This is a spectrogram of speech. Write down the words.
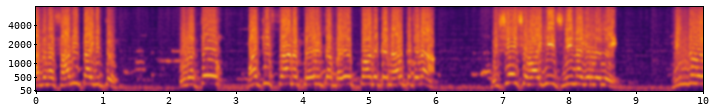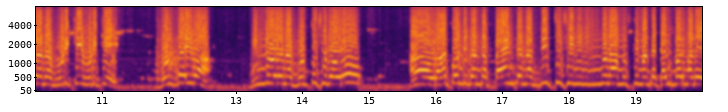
ಅದನ್ನ ಸಾಬೀತಾಗಿತ್ತು. ಇವತ್ತು ಪಾಕಿಸ್ತಾನ ಪ್ರೇರಿತ ಭಯೋತ್ಪಾದಕ ನಾಲ್ಕು ಜನ ವಿಶೇಷವಾಗಿ ಶ್ರೀನಗರದಲ್ಲಿ ಹಿಂದೂಗಳನ್ನ ಹುಡುಕಿ ಹುಡುಕಿ ದುರ್ದೈವ ಹಿಂದೂಗಳನ್ನ ಗುರುತಿಸಿದವರು ಅವ್ರು ಹಾಕೊಂಡಿದ್ದಂತ ಪ್ಯಾಂಟ್ ಅನ್ನ ಬಿಚ್ಚಿಸಿ ನೀನು ಹಿಂದೂನ ಮುಸ್ಲಿಂ ಅಂತ ಕನ್ಫರ್ಮ್ ಮಾಡಿ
